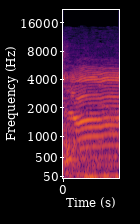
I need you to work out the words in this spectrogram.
shot.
